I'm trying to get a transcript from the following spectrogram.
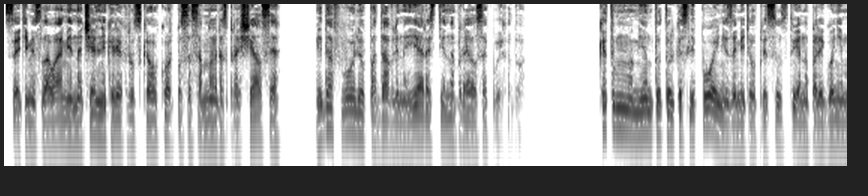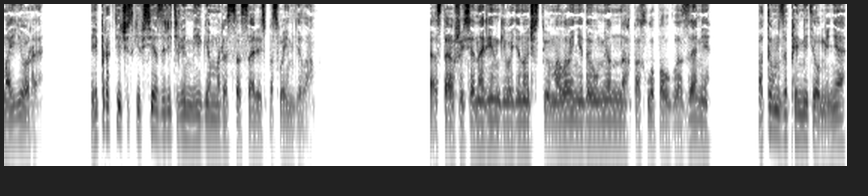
С этими словами начальник рекрутского корпуса со мной распрощался и, дав волю подавленной ярости, направился к выходу. К этому моменту только слепой не заметил присутствия на полигоне майора, и практически все зрители мигом рассосались по своим делам. Оставшийся на ринге в одиночестве малой недоуменно похлопал глазами, потом заприметил меня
